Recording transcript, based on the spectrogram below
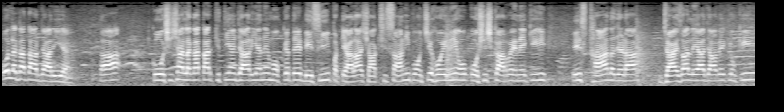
ਉਹ ਲਗਾਤਾਰ ਜਾਰੀ ਹੈ। ਤਾਂ ਕੋਸ਼ਿਸ਼ਾਂ ਲਗਾਤਾਰ ਕੀਤੀਆਂ ਜਾ ਰਹੀਆਂ ਨੇ। ਮੌਕੇ ਤੇ ਡੀਸੀ ਪਟਿਆਲਾ ਸਾਕਸ਼ੀ ਸਾਨੀ ਪਹੁੰਚੇ ਹੋਏ ਨੇ। ਉਹ ਕੋਸ਼ਿਸ਼ ਕਰ ਰਹੇ ਨੇ ਕਿ ਇਸ ਥਾਂ ਦਾ ਜਿਹੜਾ ਜਾਇਜ਼ਾ ਲਿਆ ਜਾਵੇ, ਕਿਉਂਕਿ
